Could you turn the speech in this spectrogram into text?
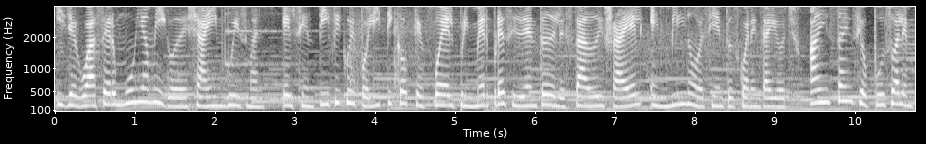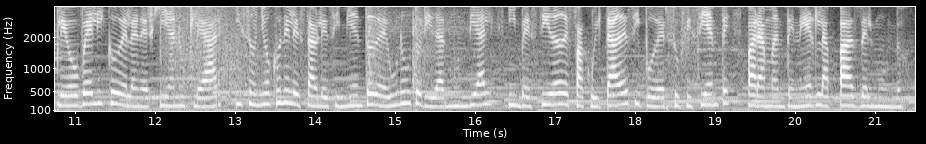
y llegó a ser muy amigo de Chaim Weizmann, el científico y político que fue el primer presidente del Estado de Israel en 1948. Einstein se opuso al empleo bélico de la energía nuclear y soñó con el establecimiento de una autoridad mundial investida de facultades y poder suficiente para mantener la paz del mundo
